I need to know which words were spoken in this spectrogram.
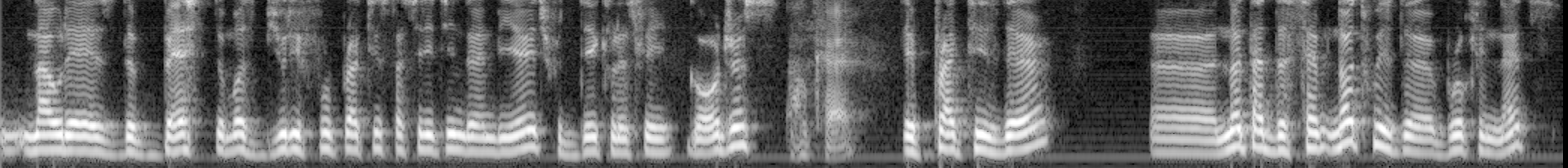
nowadays the best, the most beautiful practice facility in the NBA. It's ridiculously gorgeous. Okay. They practice there, uh, not at the same, not with the Brooklyn Nets,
